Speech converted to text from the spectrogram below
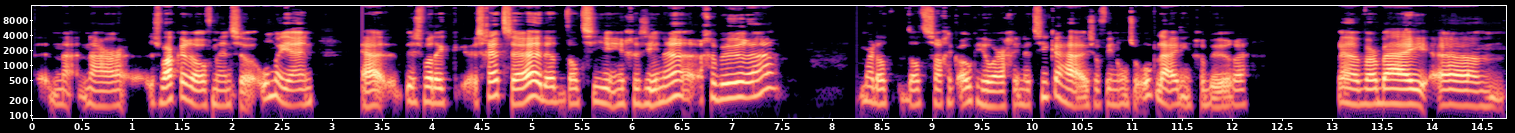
eh, na, naar zwakkere of mensen onder je. En ja, dus wat ik schets, hè, dat, dat zie je in gezinnen gebeuren. Maar dat, dat zag ik ook heel erg in het ziekenhuis of in onze opleiding gebeuren. Waarbij um,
